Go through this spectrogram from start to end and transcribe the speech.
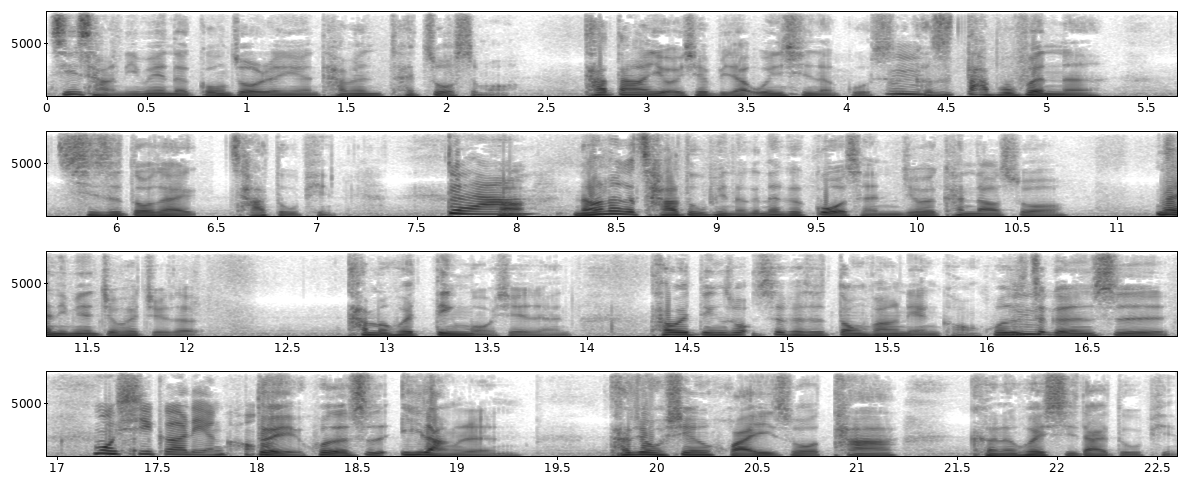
机场里面的工作人员他们在做什么。他当然有一些比较温馨的故事，嗯，可是大部分呢，其实都在查毒品。对啊，然后那个查毒品的那个过程，你就会看到说，那里面就会觉得他们会盯某些人，他会盯说这个是东方脸孔，或者这个人是墨西哥脸孔，对，或者是伊朗人，他就先怀疑说他可能会携带毒品，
